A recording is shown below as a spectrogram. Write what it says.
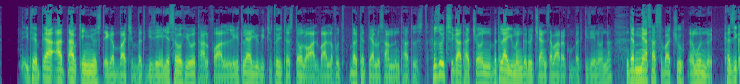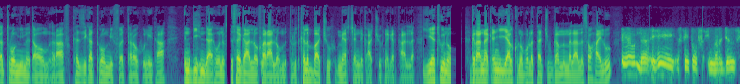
ኢትዮጵያ አጣብቅኝ ውስጥ የገባችበት ጊዜ የሰው ሕይወት አልፏል። የተለያዩ ግጭቶች ተስተውለዋል። ባለፉት በርከት ያሉ ሳምንታት ውስጥ ብዙዎች ስጋታቸውን በተለያዩ መንገዶች ያንጸባረቁበት ጊዜ ነውና እንደሚያሳስባችሁ እሙን ነው። ከዚህ ቀጥሎ የሚመጣው ምዕራፍ ከዚህ ቀጥሎ የሚፈጠረው ሁኔታ እንዲህ እንዳይሆን እሰጋለሁ፣ ፈራለሁ የምትሉት ከልባችሁ የሚያስጨንቃችሁ ነገር ካለ የቱ ነው? ግራና ቀኝ እያልኩ ነው በሁለታችሁ ጋር የምመላለሰው። ሀይሉ ይኸውልህ ይሄ state of emergency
